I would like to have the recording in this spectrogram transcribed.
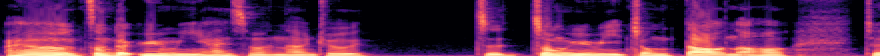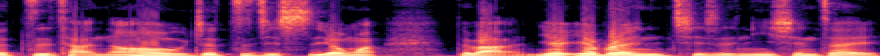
还要种个玉米还是什么，呢？就就种玉米种稻，然后就自产，然后就自己使用嘛，对吧？要要不然，其实你现在。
